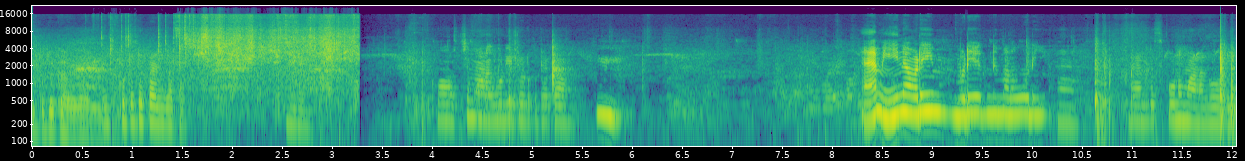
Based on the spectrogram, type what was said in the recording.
ഉപ്പിട്ടിട്ട് കഴുകട്ടെ? കുറച്ച് മുളക് കൂടി ഇട്ട് കൊടുക്കട്ടെ കേട്ടോ. ആ മീൻ അവിടെയും ഇവിടെ ആയിരുന്നു മുളക് പൊടി ആ രണ്ട് സ്പൂൺ മുളക് പൊടി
